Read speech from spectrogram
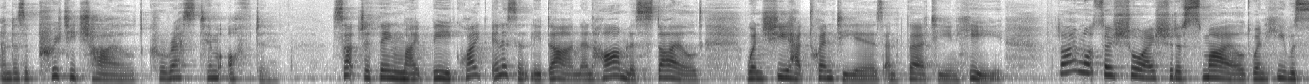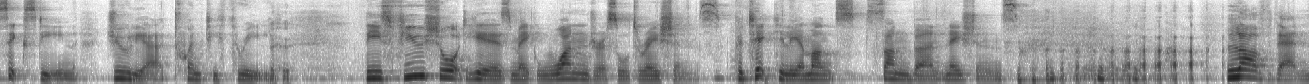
and as a pretty child caressed him often, Such a thing might be quite innocently done and harmless styled when she had 20 years and 13 he. But I'm not so sure I should have smiled when he was 16, Julia 23. These few short years make wondrous alterations, particularly amongst sunburnt nations. love, then,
